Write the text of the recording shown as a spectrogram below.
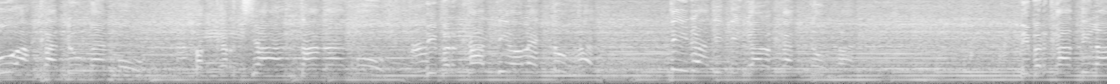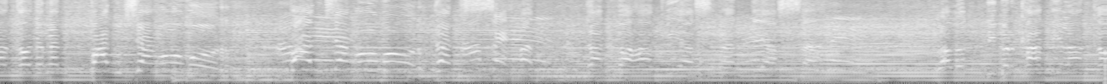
buah kandunganmu, pekerjaan tanganmu diberkati oleh Tuhan, tidak ditinggalkan Tuhan. Diberkatilah engkau dengan panjang umur, panjang umur dan sehat dan bahagia senantiasa. Lalu diberkatilah engkau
